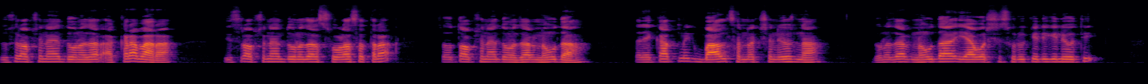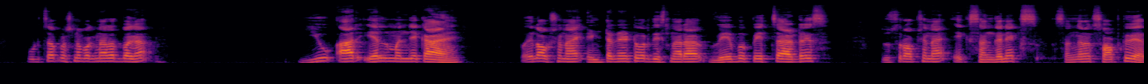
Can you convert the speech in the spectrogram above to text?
दुसरा ऑप्शन आहे दोन हजार अकरा बारा तिसरा ऑप्शन आहे दोन हजार सोळा सतरा चौथा ऑप्शन आहे दोन हजार नऊ दहा. तर एकात्मिक बाल संरक्षण योजना दोन हजार नऊ दहा या वर्षी सुरू केली गेली होती. पुढचा प्रश्न बघणार आहोत बघा यू आर एल म्हणजे काय आहे? पहिला ऑप्शन आहे इंटरनेटवर दिसणारा वेब पेजचा ॲड्रेस. दुसरा ऑप्शन आहे एक संगणक संगणक सॉफ्टवेअर.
